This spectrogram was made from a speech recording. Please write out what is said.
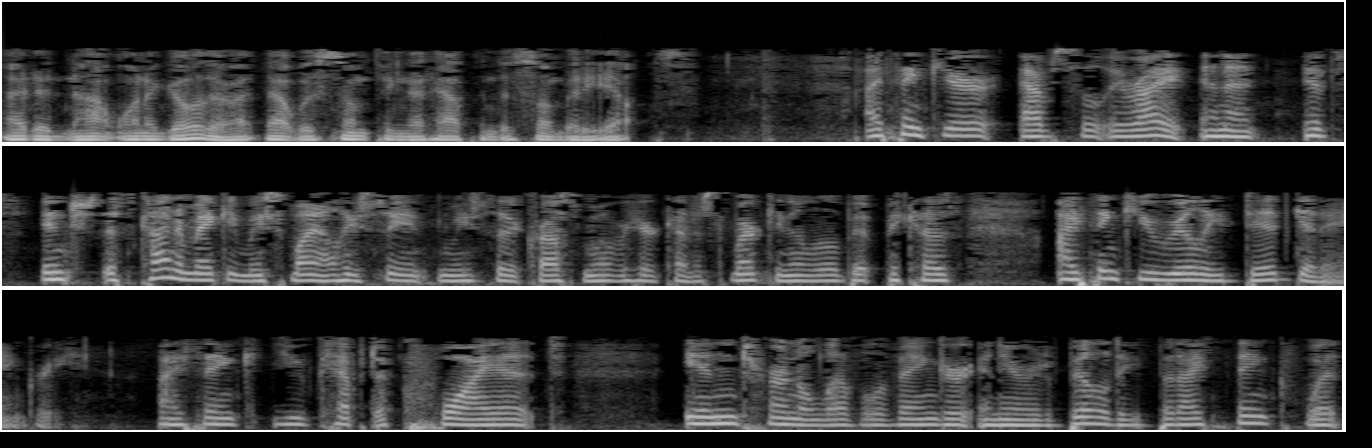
I did not want to go there. That was something that happened to somebody else. I think you're absolutely right, and it, it's inter- it's kind of making me smile. He's seeing me sit across from over here, kind of smirking a little bit because I think you really did get angry. I think you kept a quiet internal level of anger and irritability, but I think what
